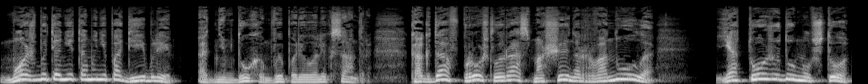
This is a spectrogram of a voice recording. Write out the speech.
«Может быть, они там и не погибли», — одним духом выпалил Александр. «Когда в прошлый раз машина рванула, я тоже думал, что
